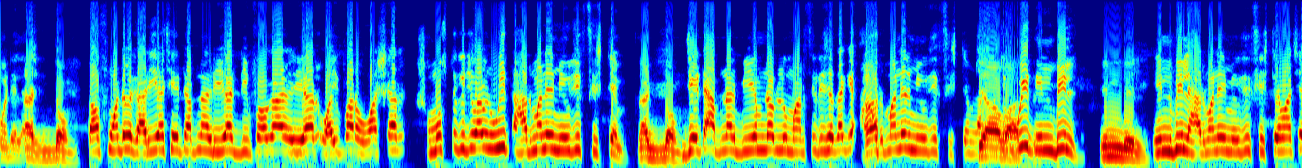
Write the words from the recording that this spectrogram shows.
মডেল একদম। টপ মডেল গাড়ি আছে এটা আপনার রিয়ার ডিফগার রিয়ার ওয়াইপার ওয়াশার সমস্ত কিছু পাবেন উইথ হারমানের মিউজিক সিস্টেম একদম। যেটা আপনার বিএমডাব্লিউ মার্সিডিসে থাকে হারমানের music system with inbuilt inbuilt inbuilt হারমানের মিউজিক সিস্টেম আছে।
